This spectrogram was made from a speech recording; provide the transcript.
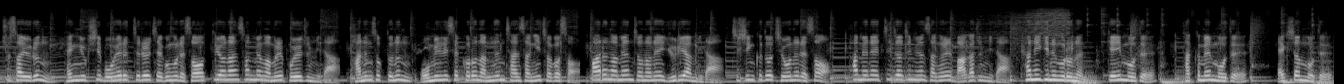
주사율은 165Hz를 제공을 해서 뛰어난 선명함을 보여줍니다. 반응 속도는 5ms로 남는 잔상이 적어서 빠른 화면 전원에 유리합니다. 지싱크도 지원을 해서 화면의 찢어짐 현상을 막아줍니다. 편의 기능으로는 게임 모드, 다크맨 모드, 액션 모드,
